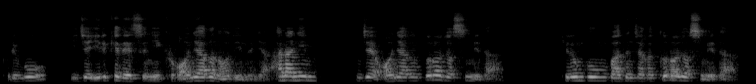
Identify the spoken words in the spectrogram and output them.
그리고 이제 이렇게 됐으니 그 언약은 어디 있느냐? 하나님 이제 언약은 끊어졌습니다. 기름 부음 받은 자가 끊어졌습니다.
